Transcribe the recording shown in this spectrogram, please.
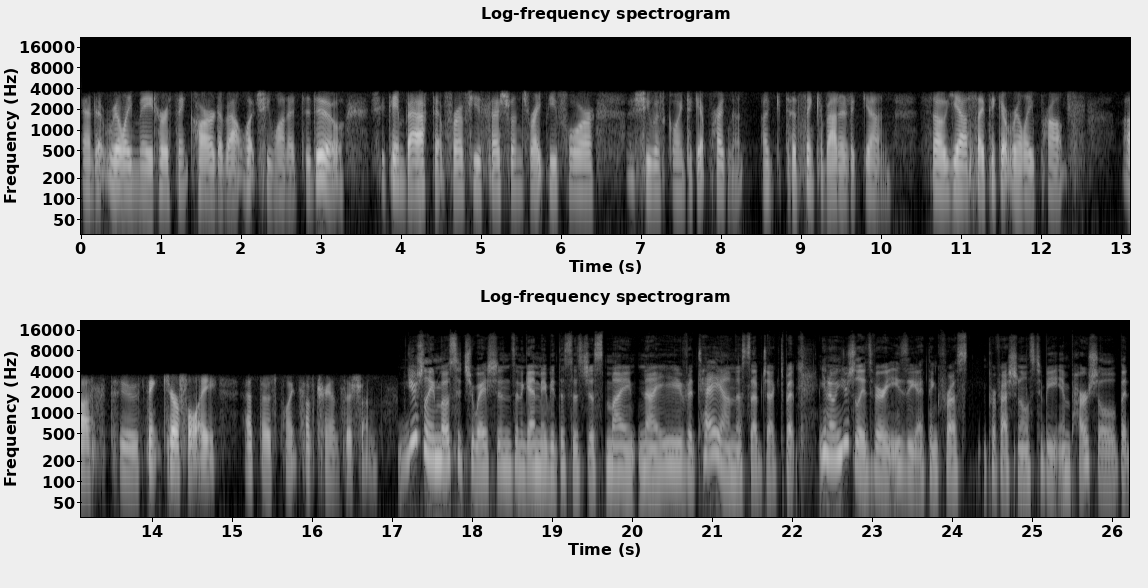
and it really made her think hard about what she wanted to do. She came back for a few sessions right before she was going to get pregnant uh, to think about it again. So, yes, I think it really prompts us to think carefully at those points of transition usually in most situations, and again, maybe this is just my naivete on the subject, but you know, usually it's very easy, I think, for us professionals to be impartial. But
